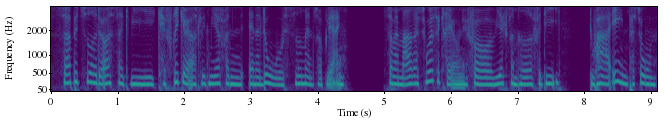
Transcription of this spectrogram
Så betyder det også, at vi kan frigøre os lidt mere fra den analoge sidemandsoplæring, som er meget ressourcekrævende for virksomheder, fordi du har en person,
